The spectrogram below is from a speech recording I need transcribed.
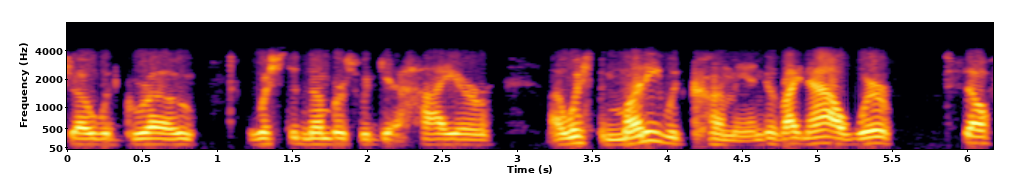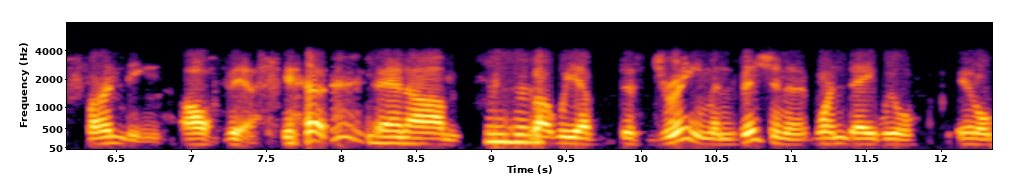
show would grow, I wish the numbers would get higher, I wish the money would come in because right now we're self-funding all this, and um, mm-hmm. but we have this dream and vision that one day we'll it'll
